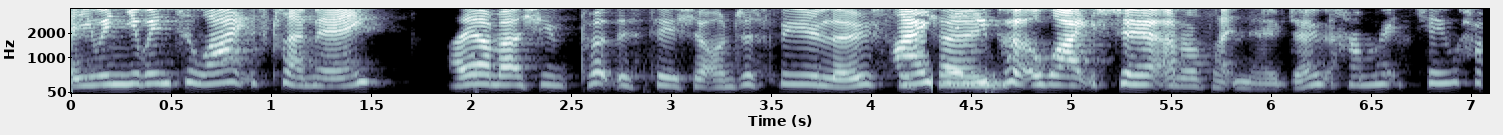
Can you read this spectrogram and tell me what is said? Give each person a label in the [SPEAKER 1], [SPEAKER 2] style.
[SPEAKER 1] Are you in your winter whites, Clemmie?
[SPEAKER 2] I am actually put this t-shirt on just for you, Luce.
[SPEAKER 1] I nearly put a white shirt and I was like, no, don't hammer it too hard.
